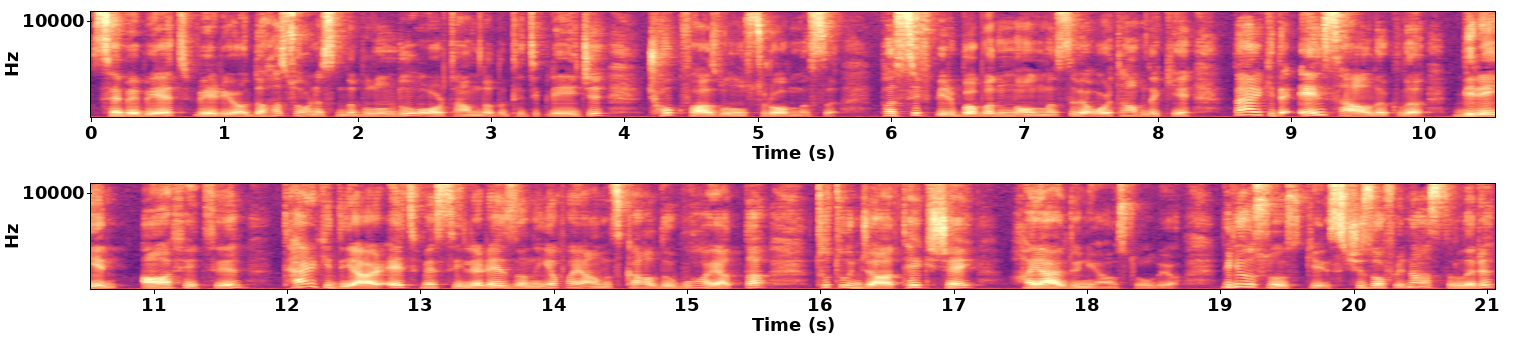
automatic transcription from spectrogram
sebebiyet veriyor. Daha sonrasında bulunduğu ortamda da tetikleyici çok fazla unsur olması, pasif bir babanın olması ve ortamdaki belki de en sağlıklı bireyin, afetin terki diyar etmesiyle Rezza'nın yapayalnız kaldığı bu hayatta tutunacağı tek şey hayal dünyası oluyor. Biliyorsunuz ki şizofreni hastaları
